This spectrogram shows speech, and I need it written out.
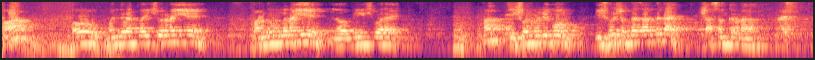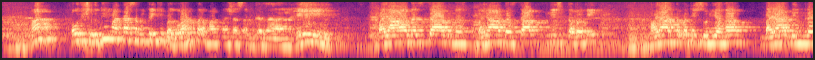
हा? हो मंदिरातला ईश्वर नाहीये. पांडुरंग नाहीये. मी ईश्वर आहे. हा? ईश्वर म्हणजे कोण? ईश्वर शब्दाचा अर्थ काय? शासन करणारा. हा? हो श्रुती माता सांगते की भगवान परमात्मा शासन करणारा आहे. भयादस्या भयादस्याग्निस्तपती भयातपती सूर्य भयादिंद्र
